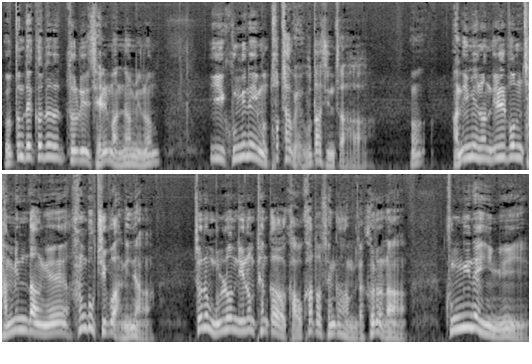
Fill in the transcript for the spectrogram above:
어떤 댓글들이 제일 많냐면은 이 국민의힘은 토착 외구다 진짜 어 아니면은 일본 잔민당의 한국 지부 아니냐 저는 물론 이런 평가가 가혹하다고 생각합니다 그러나 국민의힘이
